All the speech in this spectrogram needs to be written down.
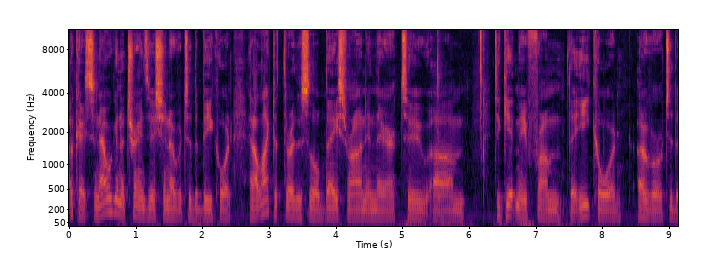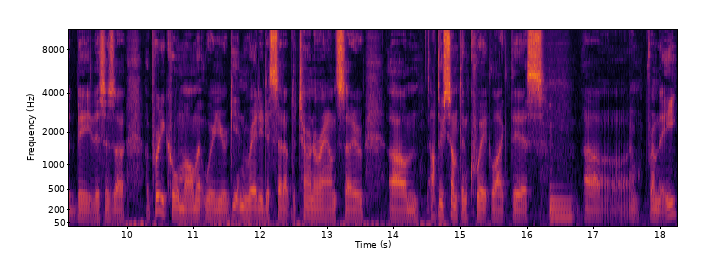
Okay, so now we're going to transition over to the B chord, and I like to throw this little bass run in there to um, to get me from the E chord over to the B. This is a, a pretty cool moment where you're getting ready to set up the turnaround. So um, I'll do something quick like this uh, from the E.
